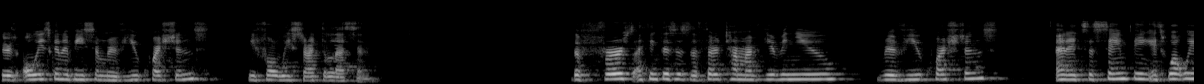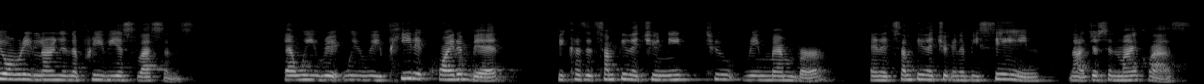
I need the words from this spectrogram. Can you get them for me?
there's always going to be some review questions before we start the lesson the first, I think this is the third time I've given you review questions. And it's the same thing. It's what we already learned in the previous lessons. And we, re we repeat it quite a bit because it's something that you need to remember. And it's something that you're going to be seeing, not just in my class,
